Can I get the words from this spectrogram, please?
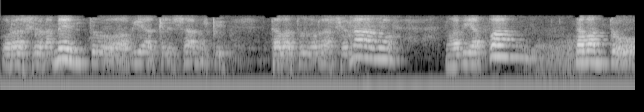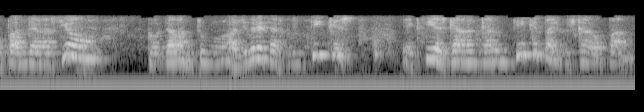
o racionamento, había aqueles anos que estaba todo racionado, non había pan, daban todo pan de ración, daban tú as libretas con tiques e tías que arrancar un tique para ir buscar o pan.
